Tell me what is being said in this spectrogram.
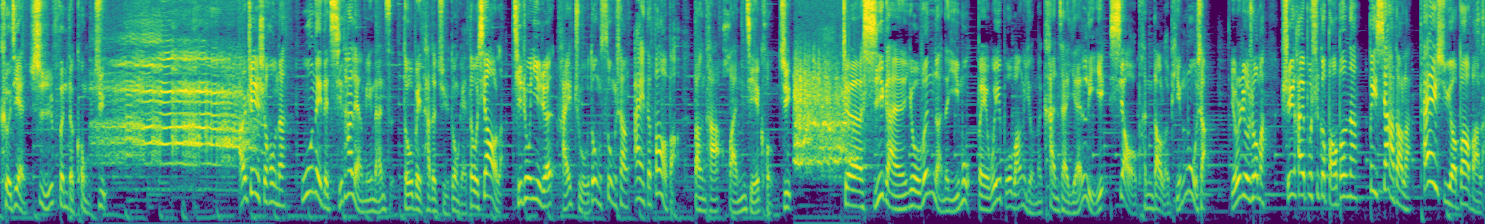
可见十分的恐惧。而这时候呢，屋内的其他两名男子都被他的举动给逗笑了，其中一人还主动送上爱的抱抱，帮他缓解恐惧。这喜感又温暖的一幕被微博网友们看在眼里，笑喷到了屏幕上。有人就说嘛，谁还不是个宝宝呢？被吓到了，太需要抱抱了。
